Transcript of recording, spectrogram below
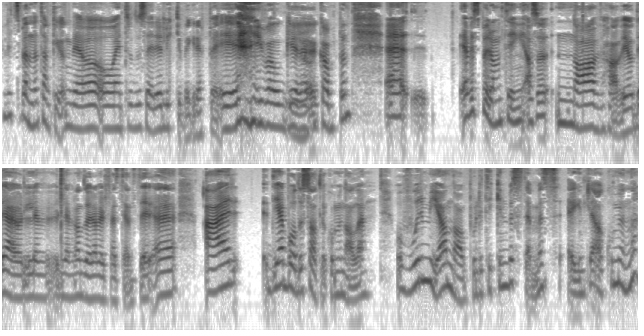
Litt spennende tankegang det å, å introdusere lykkebegrepet i, i valgkampen. Ja. Eh, jeg vil spørre om ting Altså, Nav har vi jo, det er jo leverandør av velferdstjenester. Eh, er, de er både statlige og kommunale. Og hvor mye av Nav-politikken bestemmes egentlig av kommunene?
